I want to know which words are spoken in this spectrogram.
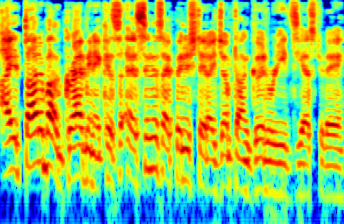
I thought about grabbing it because as soon as I finished it, I jumped on Goodreads yesterday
